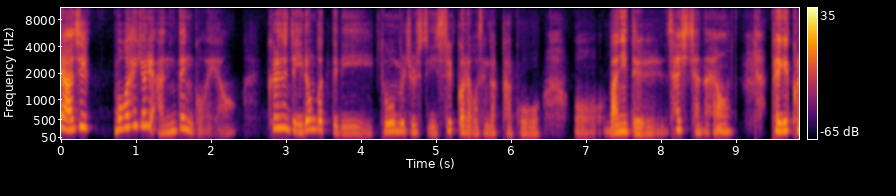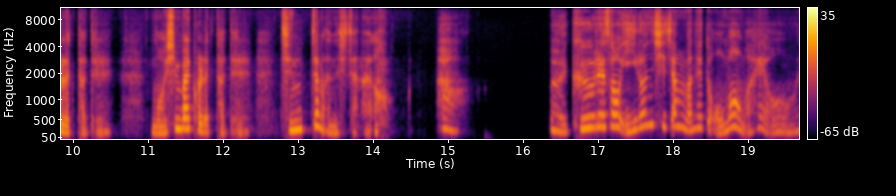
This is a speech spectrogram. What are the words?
아직 뭐가 해결이 안 된 거예요. 그래서 이제 이런 것들이 도움을 줄 수 있을 거라고 생각하고 어, 많이들 사시잖아요. 베개 컬렉터들, 뭐 신발 컬렉터들. 진짜 많으시잖아요. 어, 그래서 이런 시장만 해도 어마어마해요.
